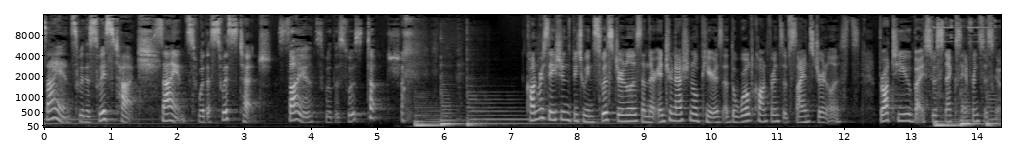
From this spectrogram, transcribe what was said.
Science with a Swiss touch. Science with a Swiss touch. Science with a Swiss touch. Conversations between Swiss journalists and their international peers at the World Conference of Science Journalists, brought to you by Swissnex San Francisco.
